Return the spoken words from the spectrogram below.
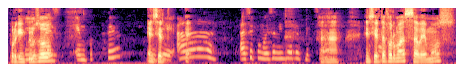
Porque incluso... Pues, en parte en cierta ah, hace como esa misma reflexión. Ajá. En cierta forma sabemos,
